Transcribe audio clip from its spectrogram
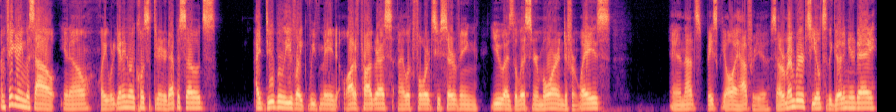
I'm figuring this out, you know. Like we're getting really close to 300 episodes. I do believe like we've made a lot of progress, and I look forward to serving you as the listener more in different ways. And that's basically all I have for you. So remember to yield to the good in your day,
